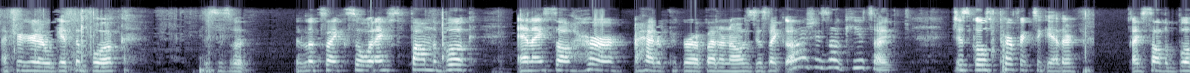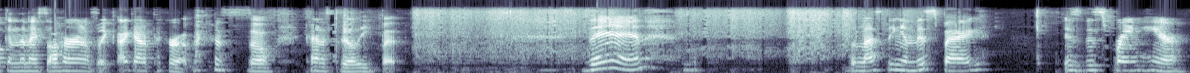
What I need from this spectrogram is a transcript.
I figured I would get the book. This is what it looks like. So when I found the book, and I saw her. I had to pick her up. I don't know. I was just like, oh, she's so cute. So I just goes perfect together. I saw the book and then I saw her and I was like, I gotta pick her up. so kind of silly, but then the last thing in this bag is this frame here.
